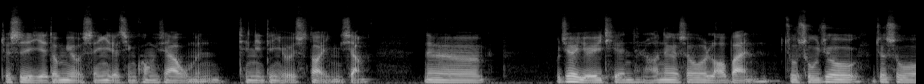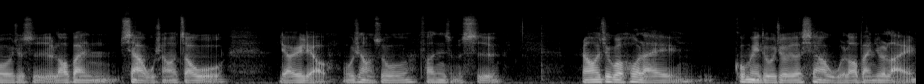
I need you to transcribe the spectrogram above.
就是也都没有生意的情况下，我们甜点店也会受到影响。那我记得有一天，然后那个时候老板主厨就就说，就是老板下午想要找我聊一聊。我想说发生什么事，然后结果后来过没多久，就下午老板就来，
